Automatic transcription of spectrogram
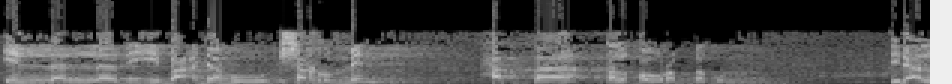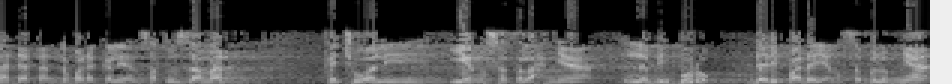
illa alladhi ba'dahu syarrum min hatta talqau rabbakum. Tidaklah datang kepada kalian satu zaman kecuali yang setelahnya lebih buruk daripada yang sebelumnya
